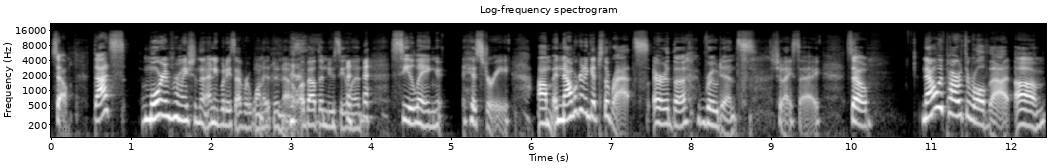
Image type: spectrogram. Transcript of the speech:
so that's more information than anybody's ever wanted to know about the New Zealand sealing history. Um, and now we're going to get to the rats, or the rodents, should I say. So now we've powered through all of that. Um,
